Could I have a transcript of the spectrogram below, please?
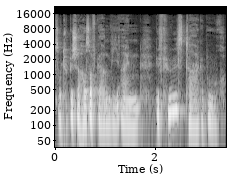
so typische Hausaufgaben wie ein Gefühlstagebuch.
